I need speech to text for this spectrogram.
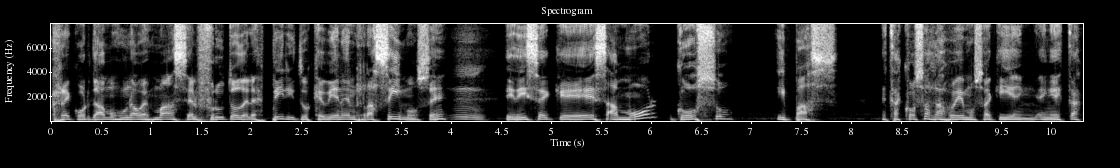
Recordamos una vez más el fruto del Espíritu que viene en racimos, ¿eh? Mm. Y dice que es amor, gozo y paz. Estas cosas las vemos aquí en, en estas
